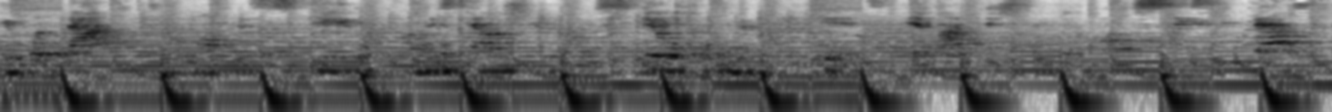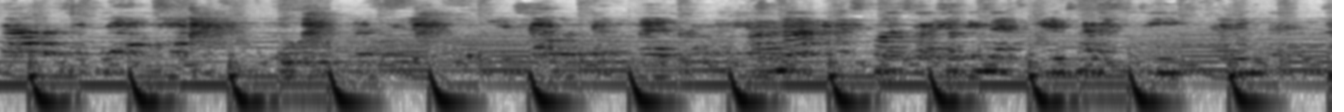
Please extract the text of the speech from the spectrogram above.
You will not do on this scale from this township, still community kids in my district. $60,000 in that tax. I'm not going to sponsor anything that's anti-state anything.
